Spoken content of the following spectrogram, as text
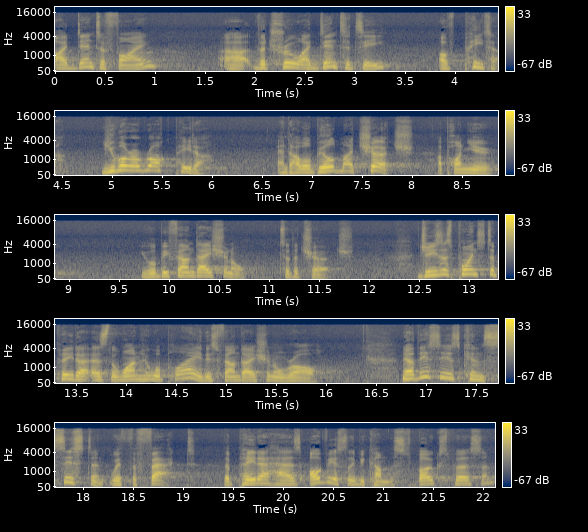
identifying uh, the true identity of Peter. You are a rock, Peter, and I will build my church upon you. You will be foundational to the church. Jesus points to Peter as the one who will play this foundational role. Now, this is consistent with the fact that Peter has obviously become the spokesperson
